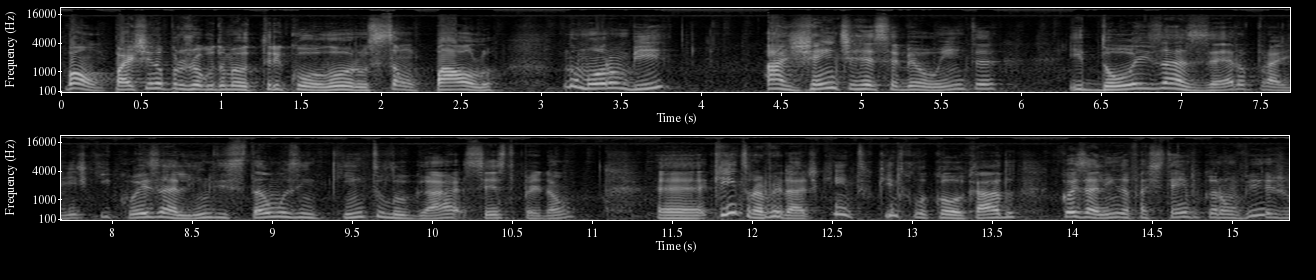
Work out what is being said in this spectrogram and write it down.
Bom, partindo pro jogo do meu tricolor, o São Paulo, no Morumbi, a gente recebeu o Inter e 2 a 0 pra gente. Que coisa linda. Estamos em quinto lugar, sexto, perdão. É, quinto, na verdade, quinto, quinto colocado. Coisa linda, faz tempo que eu não vejo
